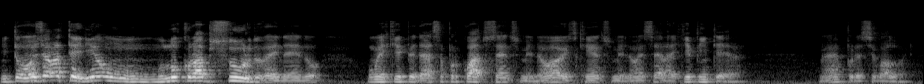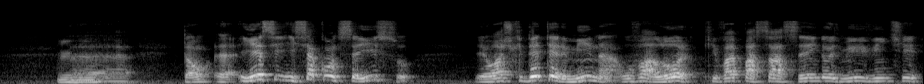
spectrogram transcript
Então hoje ela teria um, um, lucro absurdo vendendo uma equipe dessa por 400 milhões, 500 milhões, sei lá, a equipe inteira, né? Por esse valor. Uhum. É, então, é, e, esse, e se acontecer isso, eu acho que determina o valor que vai passar a ser em 2020,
